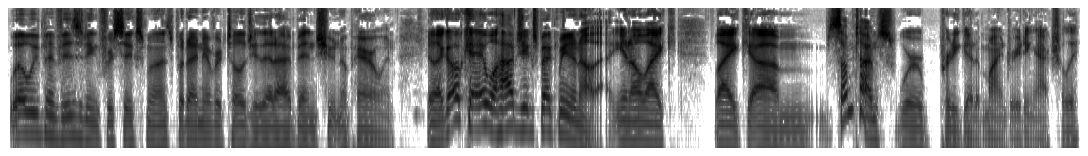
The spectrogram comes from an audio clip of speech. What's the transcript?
well, we've been visiting for six months, but I never told you that I've been shooting up heroin. You're like, okay, well, how'd you expect me to know that? You know, like, like, um, sometimes we're pretty good at mind reading actually,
